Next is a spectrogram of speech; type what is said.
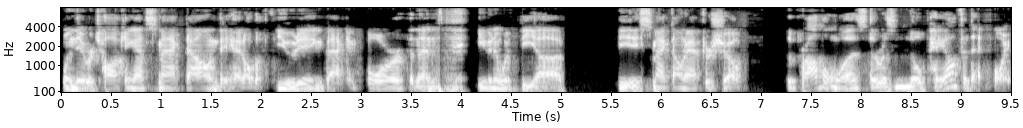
when they were talking on SmackDown, they had all the feuding back and forth, and then even with the uh, the SmackDown after show. The problem was there was no payoff at that point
